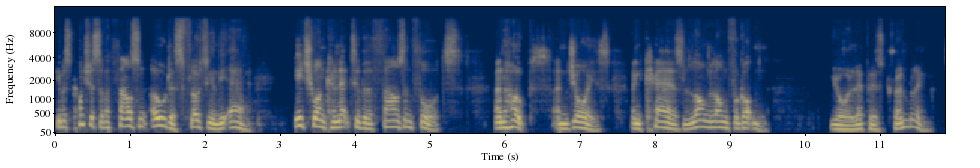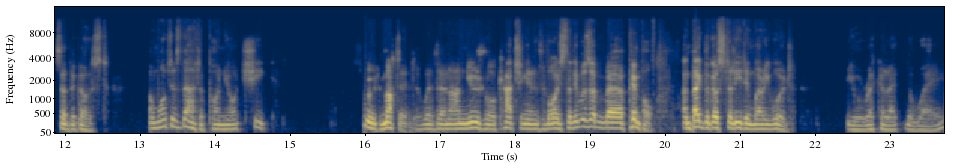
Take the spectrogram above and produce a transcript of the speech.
He was conscious of a thousand odours floating in the air, each one connected with a thousand thoughts, and hopes, and joys, and cares long, long forgotten. Your lip is trembling, said the ghost. And what is that upon your cheek? Scrooge muttered, with an unusual catching in his voice, that it was a uh, pimple, and begged the ghost to lead him where he would. You recollect the way?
